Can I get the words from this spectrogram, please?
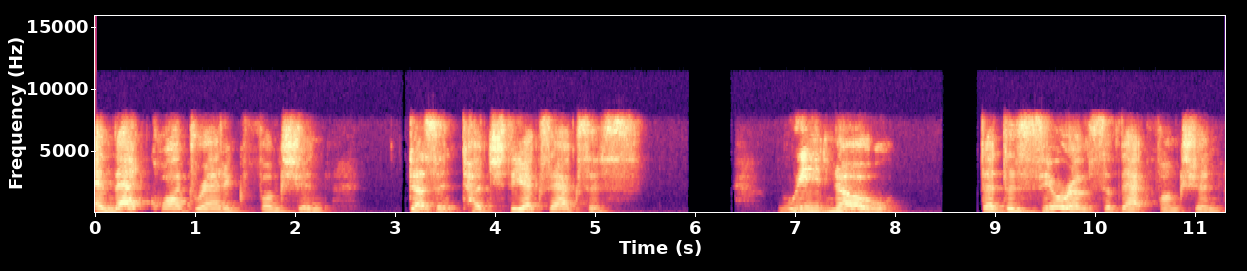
and that quadratic function doesn't touch the x-axis, we know that the zeros of that function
